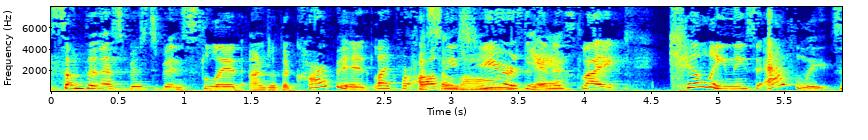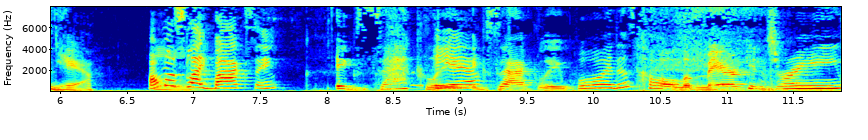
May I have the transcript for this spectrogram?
something that's just been slid under the carpet like for, all so these long, years and it's like killing these athletes. Yeah. Almost mm. like boxing. Exactly. Yeah. Exactly. Boy, this whole American dream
